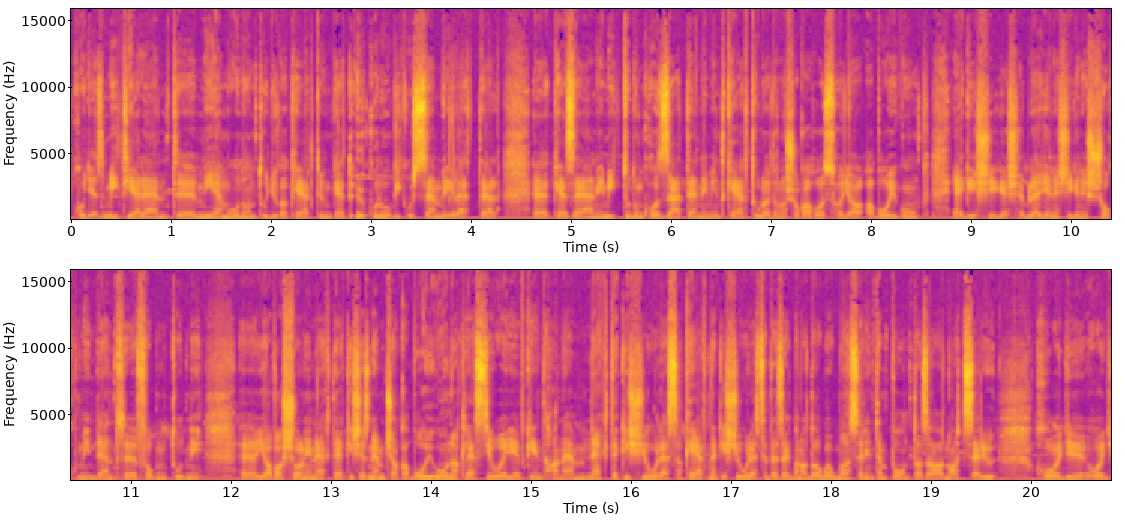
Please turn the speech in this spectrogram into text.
hogy ez mit jelent, milyen módon tudjuk a kertünket ökológikus szemlélettel kezelni, mit tudunk hozzátenni, mint kert tulajdonosok ahhoz, hogy a, a bolygónk egészségesebb legyen, és igenis sok mindent fogunk tudni javasolni nektek, nektek, és ez nem csak a bolygónak lesz jó egyébként, hanem nektek is jó lesz, a kertnek is jó lesz, tehát ezekben a dolgokban szerintem pont az a nagyszerű, hogy, hogy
